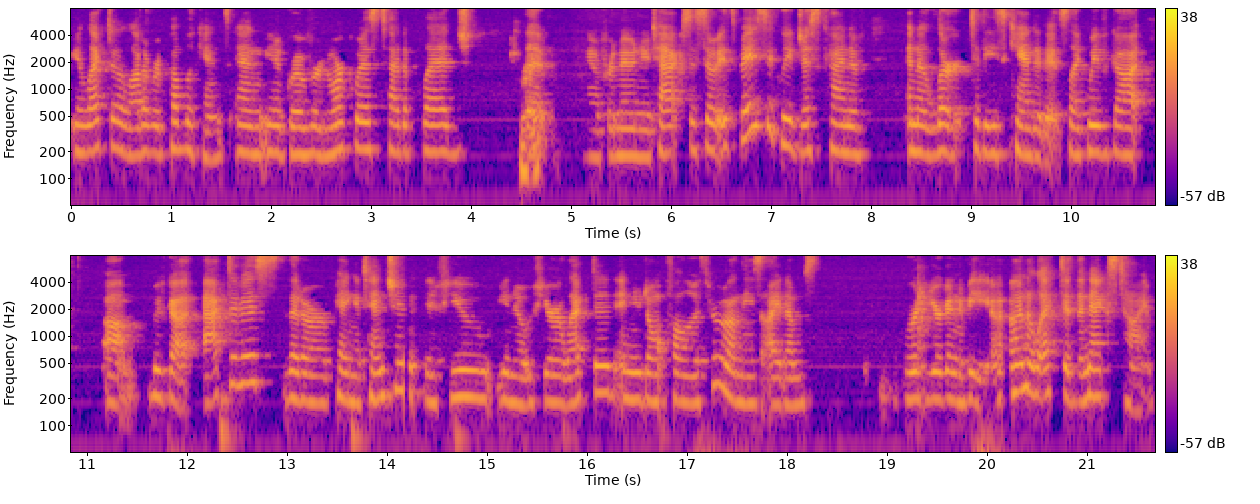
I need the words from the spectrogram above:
elected a lot of Republicans, and you know Grover Norquist had a pledge right. that you know for no new taxes. So it's basically just kind of an alert to these candidates. Like we've got um, we've got activists that are paying attention. If you you know if you're elected and you don't follow through on these items, you're going to be unelected the next time.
